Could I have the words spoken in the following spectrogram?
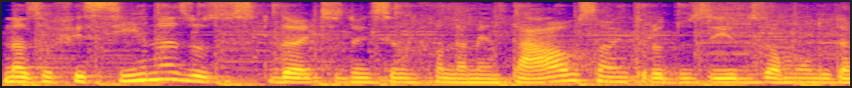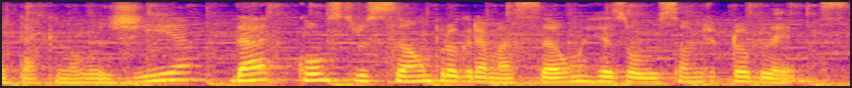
Nas oficinas, os estudantes do ensino fundamental são introduzidos ao mundo da tecnologia, da construção, programação e resolução de problemas.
